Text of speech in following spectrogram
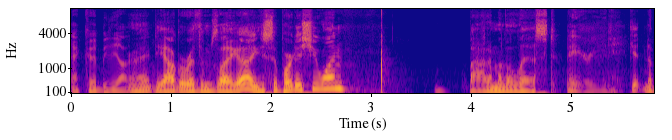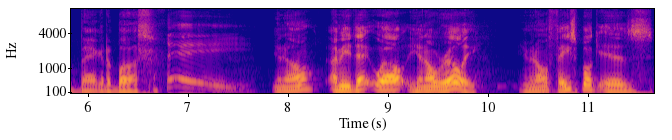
That could be the algorithm. Right? The algorithm's like, oh, you support issue one? Bottom of the list. Buried. Get in the back of the bus. Hey. You know? I mean, that, well, you know, really. You know, Facebook is,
